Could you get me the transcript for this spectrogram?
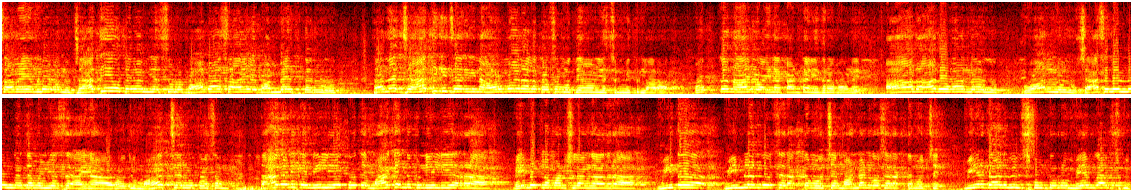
సమయంలో వాళ్ళు జాతీయ ఉద్యమం చేస్తున్నారు. బాబాసాహెబ్ అంబేద్కర్ తన జాతికి జరిగిన అవమానాల కోసం ఉద్యమం చేస్తున్న మిత్రులారా. ఒక్కనాడు ఆయన కంట నిద్రపోలే. ఆనాడు వాళ్ళు వాళ్ళు శాసనోల్లంఘన ఉద్యమం చేస్తే ఆయన ఆ రోజు మహచ్చరువు కోసం తాగనిక నీళ్ళు ఇవ్వకపోతే మాకెందుకు నీళ్ళు ఇయ్యర్రా? మేమెట్ల మనుషులం కాదురా? మీద మీమ్లను కోసే రక్తం వచ్చే మండని కోసే రక్తం వచ్చే. మీరు గాలి పీల్చుకుంటారు మేము గాల్చుకు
